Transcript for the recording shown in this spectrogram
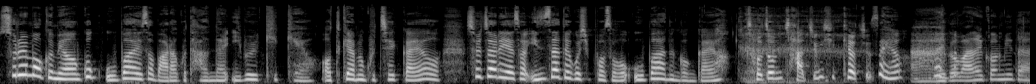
술을 먹으면 꼭 우바해서 말하고 다음날 입을 킥해요. 어떻게 하면 구체일까요? 술자리에서 인사되고 싶어서 우바하는 건가요? 저 좀 자중시켜 주세요. 아, 이거 많을 겁니다.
